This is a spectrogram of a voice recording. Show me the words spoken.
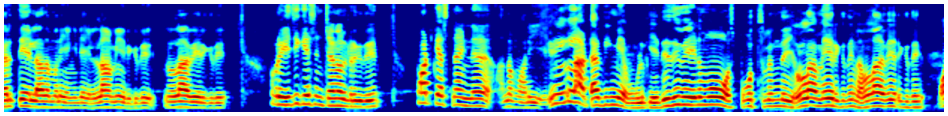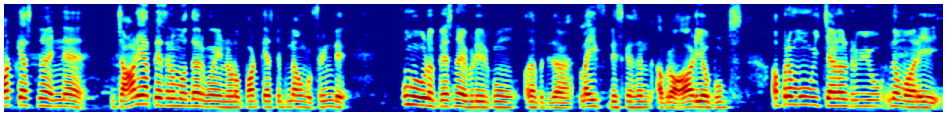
கருத்தே இல்லாத மாதிரி என்கிட்ட எல்லாமே இருக்குது. நல்லாவே இருக்குது. அப்புறம் எஜுகேஷன் சேனல் இருக்குது. பாட்காஸ்ட்னா என்ன? அந்த மாதிரி எல்லா டாப்பிக்குமே உங்களுக்கு எது எது வேணுமோ ஸ்போர்ட்ஸ்லேருந்து எல்லாமே இருக்குது. நல்லாவே இருக்குது. பாட்காஸ்ட்னா என்ன? ஜாலியாக பேசுகிற மாதிரி தான் இருக்கும். என்னோடய பாட்காஸ்ட் எப்படின்னா உங்கள் ஃப்ரெண்டு உங்கள் கூட பேசினா எப்படி இருக்கும்? அதை பற்றி தான் லைஃப் டிஸ்கஷன் அப்புறம் ஆடியோ புக்ஸ் அப்புறம் மூவி சேனல் ரிவ்யூ இந்த மாதிரி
